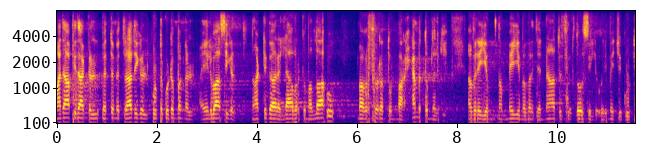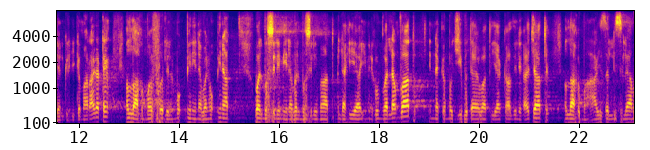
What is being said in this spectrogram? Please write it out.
മാതാപിതാക്കൾ ബന്ധുമിത്രാദികൾ കൂട്ടുകുടുംബങ്ങൾ അയൽവാസികൾ നാട്ടുകാർ എല്ലാവർക്കും അള്ളാഹു മഹഫിറത്തും മർഹമത്തും നൽകി അവരെയും നമ്മെയും അവർ ജന്നാത്തു ഫിർദോസിൽ ഒരുമിച്ച് കൂട്ടി അനുഗ്രഹിക്കുമാറാകട്ടെ അള്ളാഹു മഹഫുലിൽ മുഅ്മിനീന വൽ മുഅ്മിനാത്ത് വൽ മുസ്ലിമീന വൽ മുസ്ലിമാത്ത് അല്ലഹിയായി മിൻഹും വൽ അംവാത്ത് ഇന്നക മുജീബു ദഅവാതി യാ ഖാദിൽ ഹജാത്ത് اللهم أعز الإسلام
